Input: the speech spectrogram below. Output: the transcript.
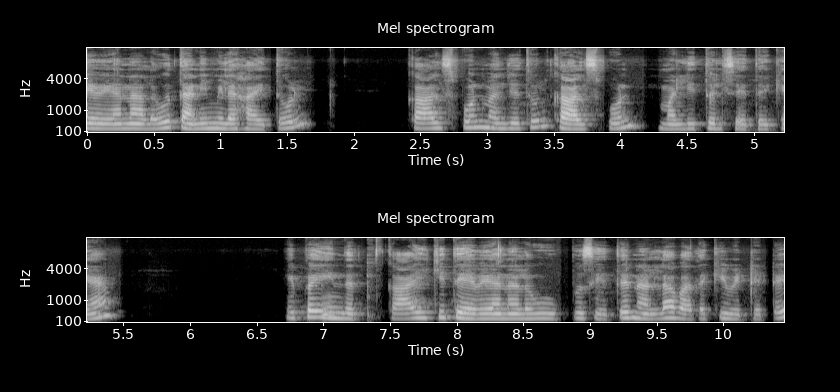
தேவையான அளவு தனி மிளகாய்த்தூள் கால் ஸ்பூன் மஞ்சத்தூள் கால் ஸ்பூன் மல்லித்தூள் சேர்த்துருக்கேன். இப்போ இந்த காய்க்கு தேவையான அளவு உப்பு சேர்த்து நல்லா வதக்கி விட்டுட்டு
